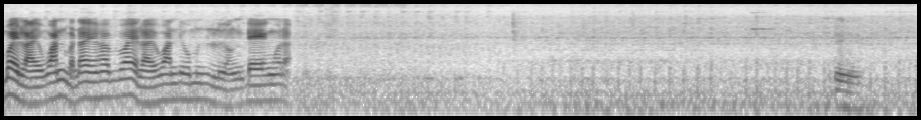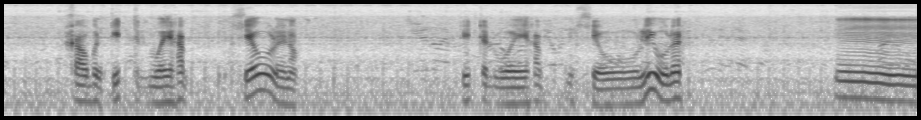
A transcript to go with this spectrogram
ไว้หลายวันบ่ได้ครับไว้หลายวันเดี๋ยวมันเหลืองแดงหมดอะ อืมเข้าเป็นติดจัดเวยครับเขียวเลยเนาะติดจัดเวยครับเขียวริ้วเลย อืม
